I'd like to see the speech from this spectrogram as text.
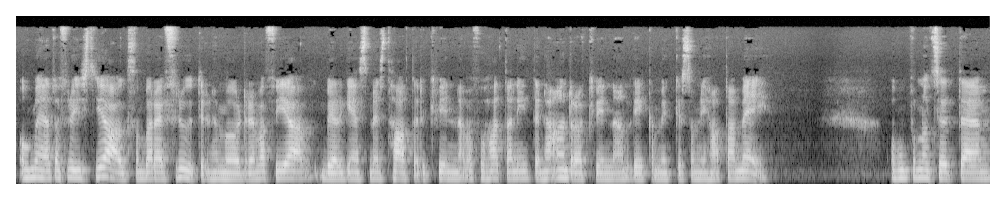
Och hon menar att varför just jag som bara är fru till den här mördaren, varför jag, Belgiens mest hatade kvinna, varför hatar ni inte den här andra kvinnan lika mycket som ni hatar mig? Och hon på något sätt, eh,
